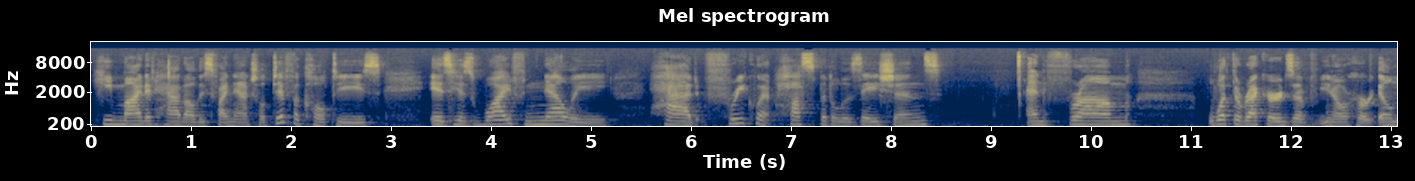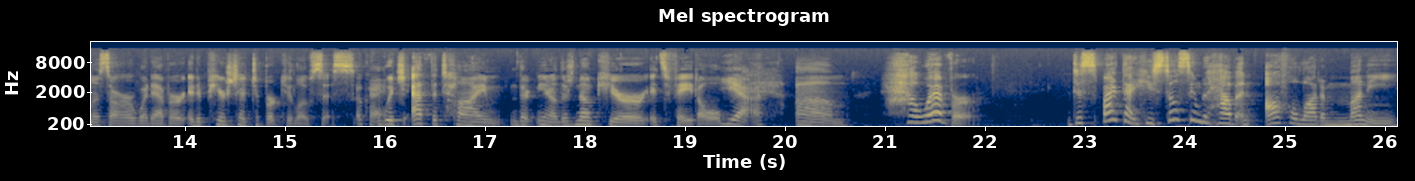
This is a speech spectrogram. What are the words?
he might have had all these financial difficulties is his wife Nellie had frequent hospitalizations and from what the records of you know her illness are or whatever it appears she had tuberculosis Okay. which at the time there you know there's no cure it's fatal Yeah. um, however despite that he still seemed to have an awful lot of money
